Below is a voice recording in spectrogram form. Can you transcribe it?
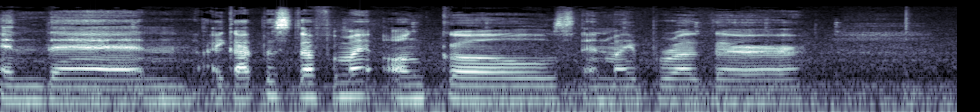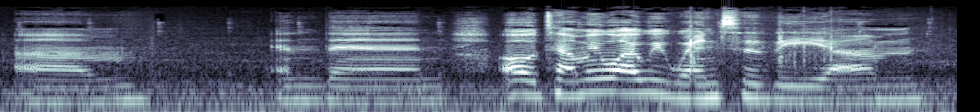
and then I got the stuff for my uncles and my brother. Um and then oh tell me why we went to the um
